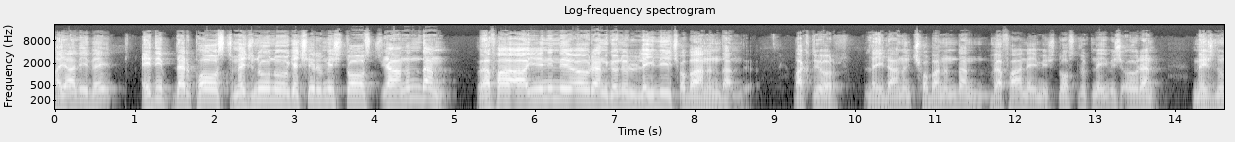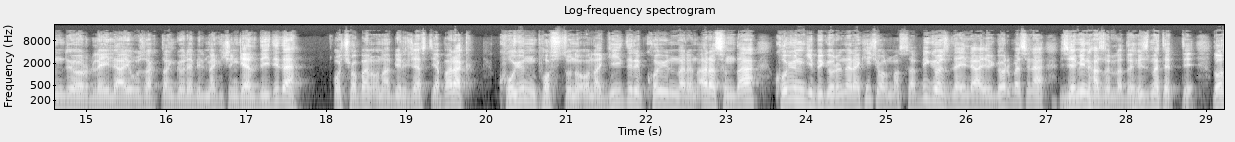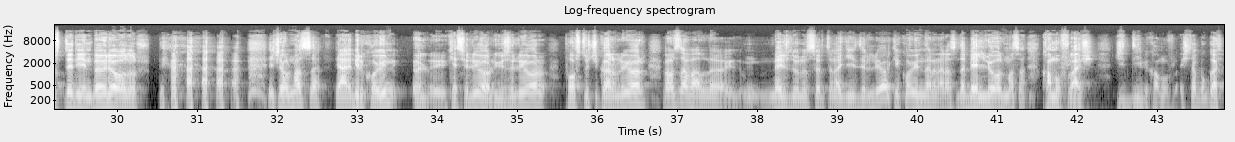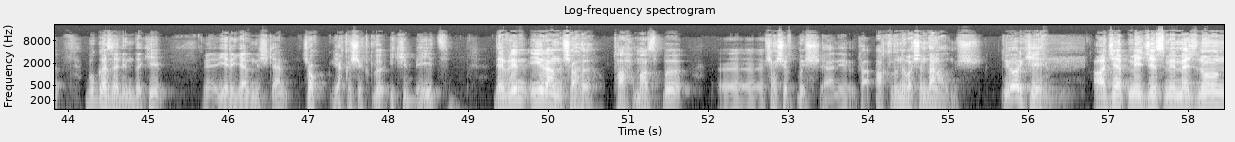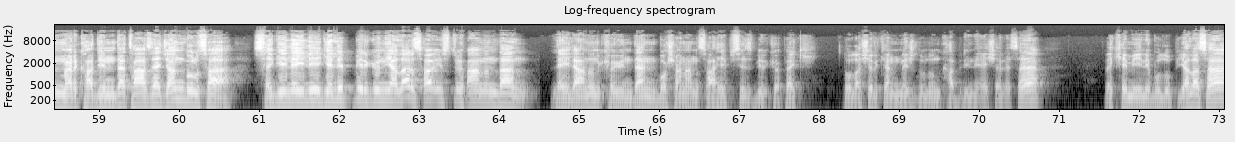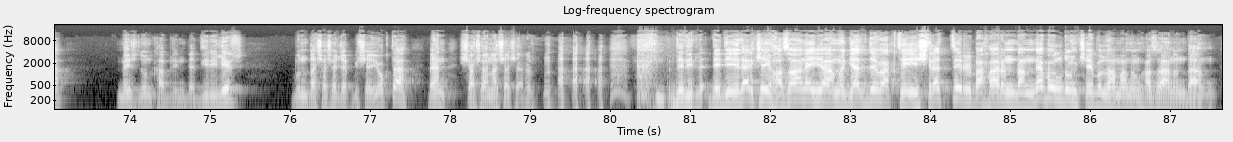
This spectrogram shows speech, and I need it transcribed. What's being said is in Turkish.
Hayali Bey, Edip der post Mecnun'u geçirmiş dost yanından. Vefa ayinini öğren gönül Leyli çobanından diyor. Bak diyor Leyla'nın çobanından vefa neymiş, dostluk neymiş öğren. Mecnun diyor Leyla'yı uzaktan görebilmek için geldiydi de o çoban ona bir jest yaparak koyun postunu ona giydirip koyunların arasında koyun gibi görünerek hiç olmazsa bir göz Leyla'yı görmesine zemin hazırladı, hizmet etti. Dost dediğin böyle olur. hiç olmazsa yani bir koyun kesiliyor, yüzülüyor, postu çıkarılıyor ve o zavallı Mecnun'un sırtına giydiriliyor ki koyunların arasında belli olmasa kamuflaj, ciddi bir kamuflaj. İşte bu bu gazelindeki e, yeri gelmişken çok yakışıklı iki beyit Devrin İran Şahı Tahmasp'ı e, şaşırtmış yani aklını başından almış. Diyor ki acep mi cismi mecnun merkadinde taze can bulsa Segi Leyli gelip bir gün yalarsa üstühanından Leyla'nın köyünden boşanan sahipsiz bir köpek dolaşırken Mecnun'un kabrini eşelese ve kemiğini bulup yalasa Mecnun kabrinde dirilir Bunda şaşacak bir şey yok da ben şaşana şaşarım. Dedi, dediler ki hazan eyyamı geldi vakti işrettir baharından ne buldum ki bulamanın hazanından.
